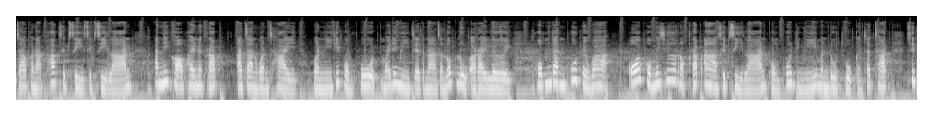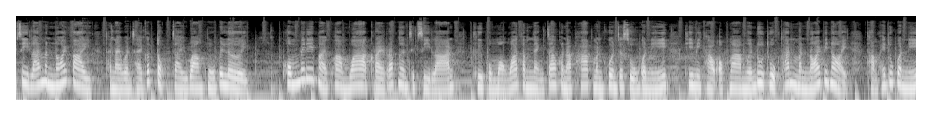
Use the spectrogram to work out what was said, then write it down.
เจ้าคณะภาค 14 14 ล้าน อันนี้ขออภัยนะครับ อาจารย์วันชัย วันนี้ที่ผมพูดไม่ได้มีเจตนาจะลบหลู่อะไรเลย ผมดันพูดไปว่าโอ๊ยผมไม่เชื่อหรอกครับอา14 ล้าน ผมพูดอย่างนี้มันดูถูกกันชัดๆ 14 ล้านมันน้อยไป ทนายวันชัยก็ตกใจวางหูไปเลย ผมไม่ได้หมายความว่าใครรับเงิน 14 ล้าน คือผมมองว่าตำแหน่งเจ้าคณะภาคมันควรจะสูงกว่านี้ ที่มีข่าวออกมาเหมือนดูถูกท่านมันน้อยไปหน่อยทำให้ทุกวันนี้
